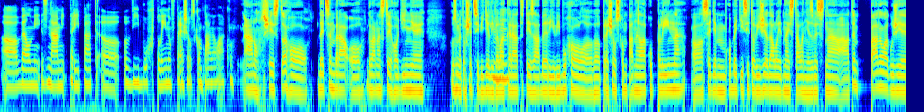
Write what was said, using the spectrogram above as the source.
uh, veľmi známy prípad uh, výbuch plynu v Prešovskom paneláku. Áno, 6. decembra o 12. hodine už sme to všetci videli mm-hmm. veľakrát, tie zábery vybuchol v Prešovskom paneláku plyn, 7 obetí si to vyžiadalo, jedna je stále nezvestná a ten panelák už je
